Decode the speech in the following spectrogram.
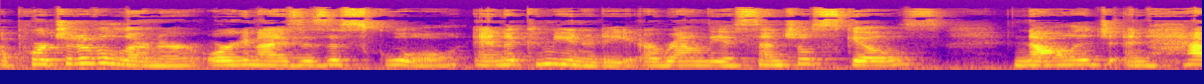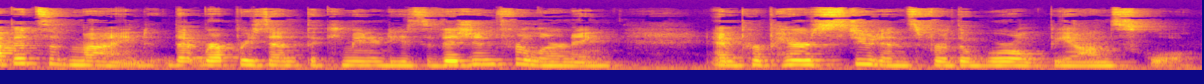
A Portrait of a Learner organizes a school and a community around the essential skills, knowledge, and habits of mind that represent the community's vision for learning and prepares students for the world beyond school.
